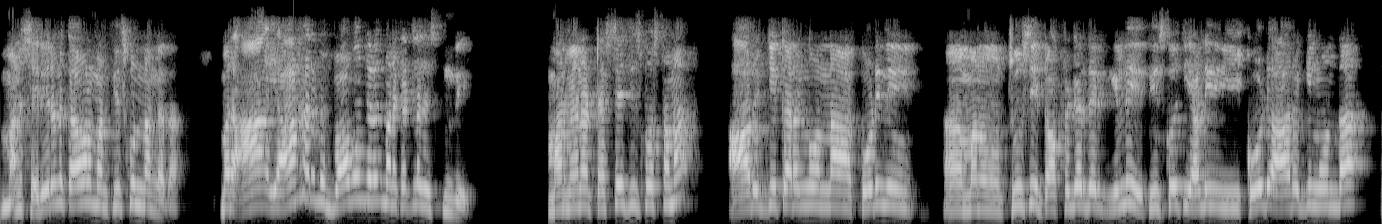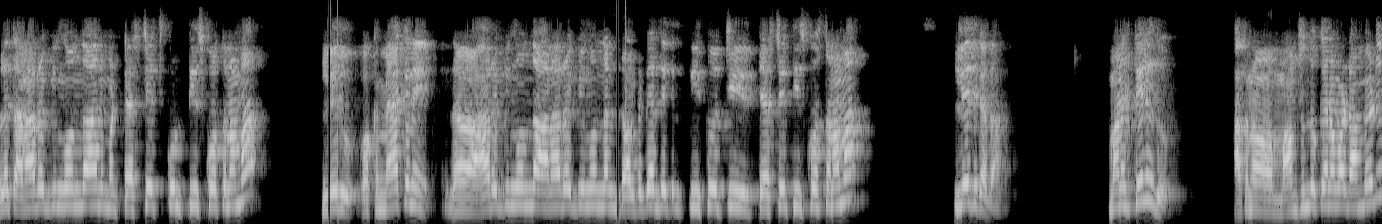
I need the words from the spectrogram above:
మన శరీరం కావాలి మనం తీసుకుంటున్నాం కదా. మరి ఆ ఆహారం బాగుంది లేదు మనకి ఎట్లా ఇస్తుంది మనం ఏమైనా టెస్ట్ చేసి తీసుకొస్తామా? ఆరోగ్యకరంగా ఉన్న కోడిని మనం చూసి డాక్టర్ గారి దగ్గరికి వెళ్ళి తీసుకొచ్చి ఈ కోడి ఆరోగ్యంగా ఉందా? లేదా అనారోగ్యంగా ఉందా? అని మనం టెస్ట్ చేసుకుని తీసుకొస్తున్నామా? లేదు ఒక మేకని ఆరోగ్యంగా ఉందా అనారోగ్యంగా ఉందా అని డాక్టర్ గారి దగ్గరికి తీసుకొచ్చి టెస్ట్ చేసి తీసుకొస్తున్నామా? లేదు కదా. మనకు తెలీదు. అతను మాంసం దుకాణం వాడు అమ్మాడు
